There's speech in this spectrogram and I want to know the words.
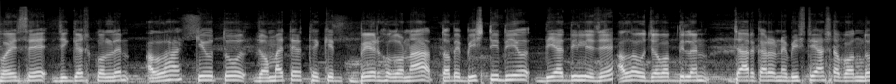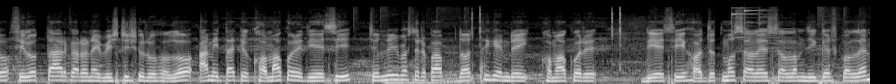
হয়েছে, জিজ্ঞাসা করলেন, আল্লাহ, কেউ তো জমায়েতের থেকে বের হলো না, তবে বৃষ্টি দিয়ে, দিয়া দিলে যে? আল্লাহ জবাব দিলেন, যার কারণে বৃষ্টি আসা বন্ধ ছিল, তার কারণে বৃষ্টি শুরু হলো। আমি তাকে ক্ষমা করে দিয়েছি, চল্লিশ বছরের পাপ দশ সেকেন্ডেই ক্ষমা করে দিয়েছি। হজরত মুসা আলাহ সাল্লাম জিজ্ঞেস করলেন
